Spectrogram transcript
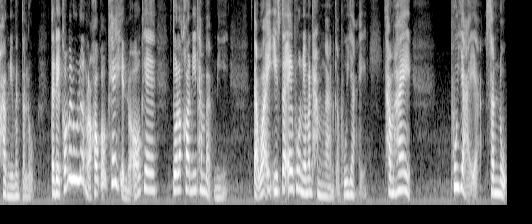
ภาพนี้มันตลก แต่เด็กเขาไม่รู้เรื่องหรอกเขาก็แค่เห็นว่าโอเค ตัวละครนี้ทำแบบนี้ แต่ว่าไอ Easter egg พวกนี้มันทำงานกับผู้ใหญ่ทำให้ผู้ใหญ่อะ สนุก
